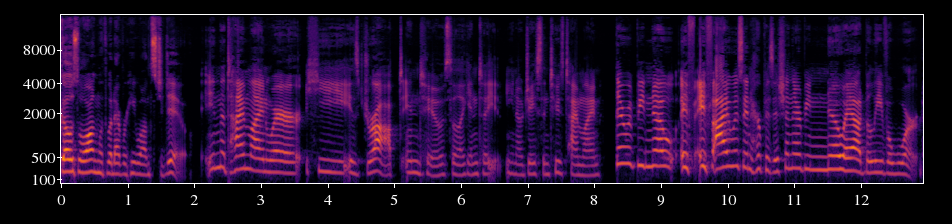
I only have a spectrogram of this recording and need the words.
goes along with whatever he wants to do. In the timeline where he is dropped into, so like into, you know, Jason 2's timeline, there would be no if if I was in her position, there'd be no way I'd believe a word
